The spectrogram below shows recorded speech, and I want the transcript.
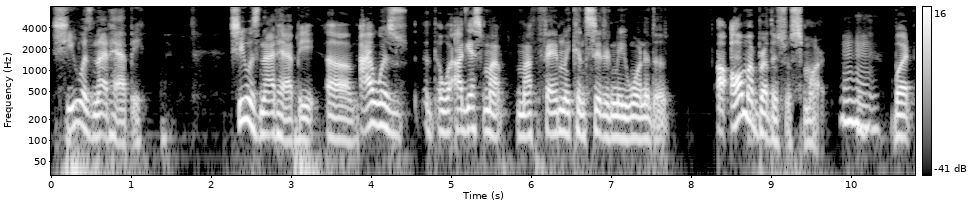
She was not happy. She was not happy. Um, I was. I guess my my family considered me one of the. uh, All my brothers were smart, but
